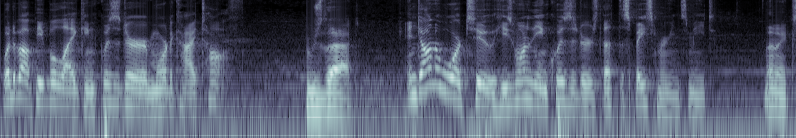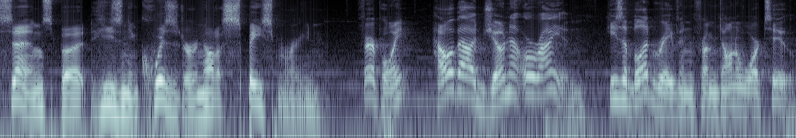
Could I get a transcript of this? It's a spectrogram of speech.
What about people like Inquisitor Mordecai Toth? Who's that? In Dawn of War 2, he's one of the Inquisitors that the Space Marines meet. That makes sense, but he's an Inquisitor, not a Space Marine. Fair point. How about Jonah Orion? He's a Blood Raven from Dawn of War 2,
